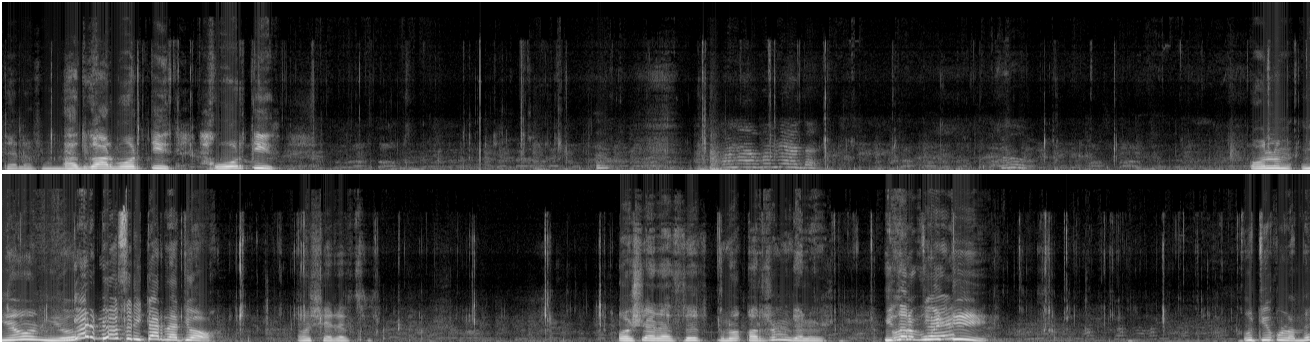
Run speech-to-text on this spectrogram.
Telefon. Edgar Mortis. Mortis. Oğlum niye olmuyor? Gelmiyorsun internet yok. O şerefsiz. O şerefsiz buna karşı mı gelir? Bir tarafı ulti. Ultiyi kullandı.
